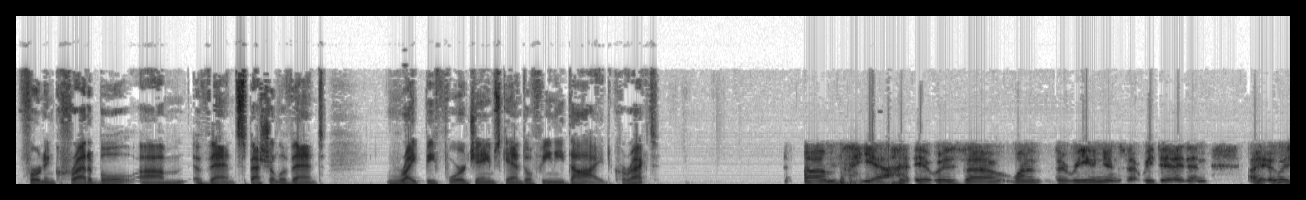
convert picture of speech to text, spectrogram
for an incredible um, event, special event, right before James Gandolfini died. Correct? Um, yeah, it was uh, one of the reunions that we did, and I, it was,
